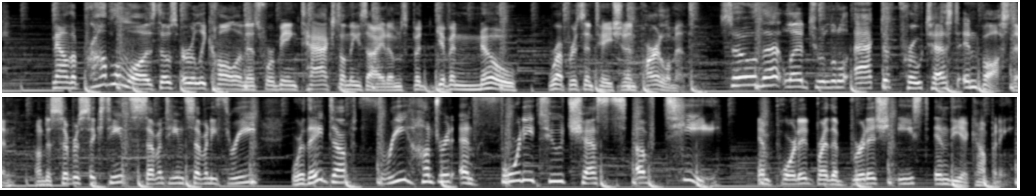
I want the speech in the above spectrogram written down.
Now, the problem was those early colonists were being taxed on these items but given no representation in Parliament. So that led to a little act of protest in Boston on December 16, 1773, where they dumped 342 chests of tea imported by the British East India Company.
